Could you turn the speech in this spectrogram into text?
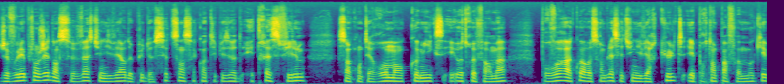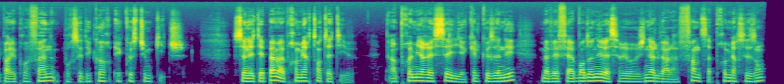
Je voulais plonger dans ce vaste univers de plus de 750 épisodes et 13 films, sans compter romans, comics et autres formats, pour voir à quoi ressemblait cet univers culte et pourtant parfois moqué par les profanes pour ses décors et costumes kitsch. Ce n'était pas ma première tentative. Un premier essai il y a quelques années m'avait fait abandonner la série originale vers la fin de sa première saison,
